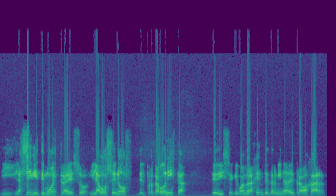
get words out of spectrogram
y la serie te muestra eso, y la voz en off del protagonista te dice que cuando la gente termina de trabajar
